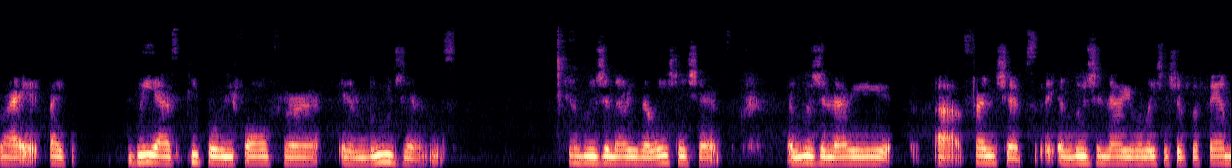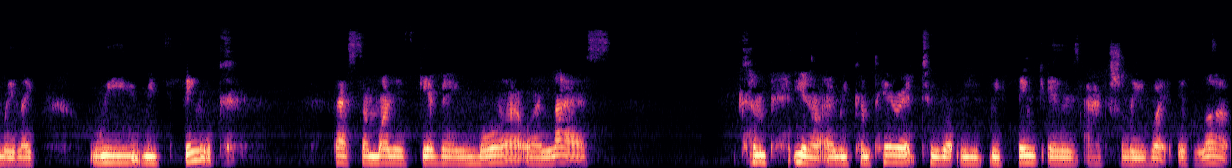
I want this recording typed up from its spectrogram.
Right? Like we as people we fall for illusions, illusionary relationships, illusionary uh, friendships, illusionary relationships with family. Like we we think that someone is giving more or less comp- you know, and we compare it to what we, we think is actually what is love.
